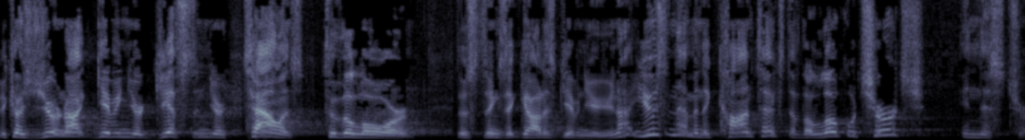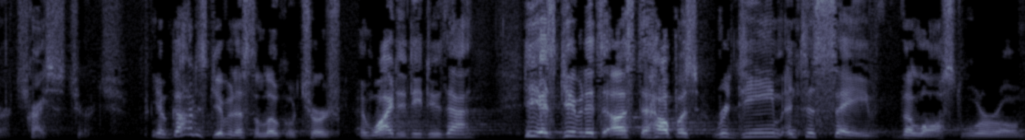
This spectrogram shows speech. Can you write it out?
Because you're not giving your gifts and your talents to the Lord. Those things that God has given you. You're not using them in the context of the local church, in this church, Christ's church. You know, God has given us the local church. And why did He do that? He has given it to us to help us redeem and to save the lost world.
